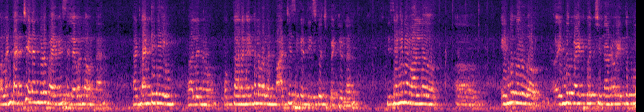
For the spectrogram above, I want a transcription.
వాళ్ళని టచ్ చేయడానికి కూడా భయం వేసే లెవెల్లో ఉన్నారు అట్లాంటిది వాళ్ళను ఒక్క అరగంటలో వాళ్ళని మార్చేసి ఇక్కడ తీసుకొచ్చి పెట్టున్నారు. నిజంగానే వాళ్ళు ఎందుకు ఎందుకు బయటకు వచ్చినారో ఎందుకు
